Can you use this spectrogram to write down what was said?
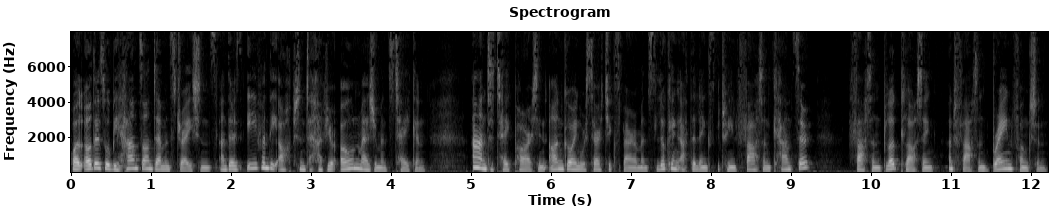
while others will be hands on demonstrations, and there's even the option to have your own measurements taken and to take part in ongoing research experiments looking at the links between fat and cancer, fat and blood clotting, and fat and brain function.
